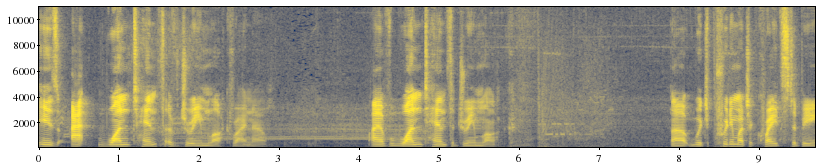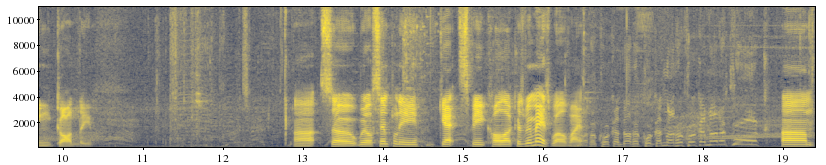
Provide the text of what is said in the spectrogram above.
is at one tenth of dream luck right now. I have one tenth dream luck, uh, which pretty much equates to being godly. Uh, so we'll simply get speed cola because we may as well, right? Um,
